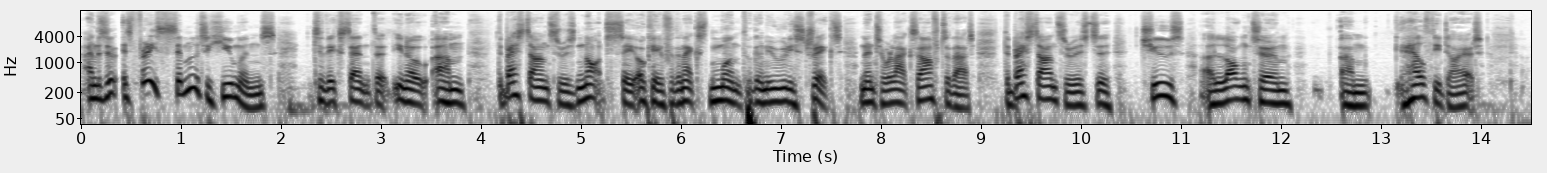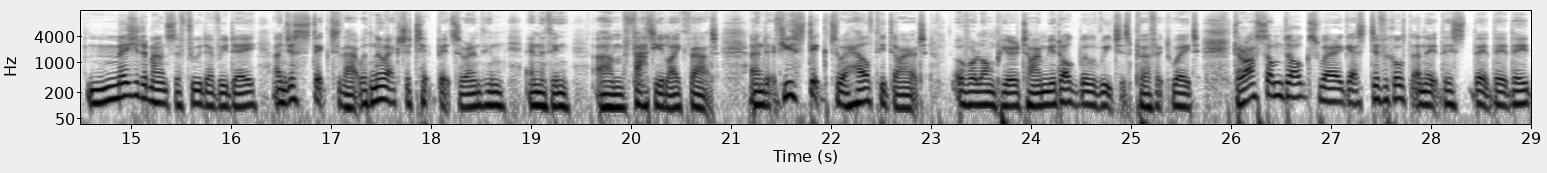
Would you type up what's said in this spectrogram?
and it's, it's very similar to humans to the extent that, you know, um, the best answer is not to say, okay, for the next month we're going to be really strict and then to relax after that. The best answer is to choose a long term, um, healthy diet measured amounts of food every day and just stick to that with no extra tidbits or anything anything um, fatty like that. And if you stick to a healthy diet over a long period of time your dog will reach its perfect weight. There are some dogs where it gets difficult and they they they, they,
